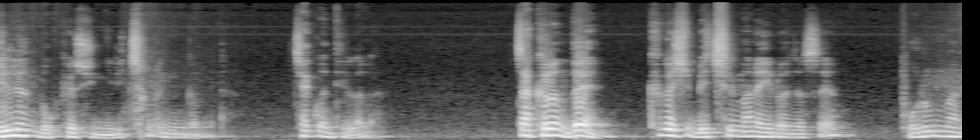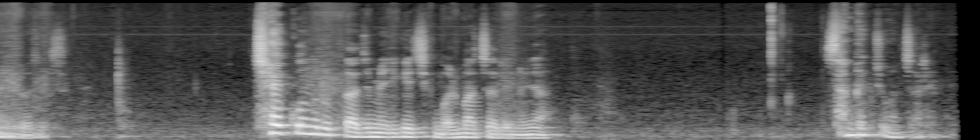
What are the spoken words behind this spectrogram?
1년 목표 수익률이 천억인 겁니다. 채권 딜러가. 자, 그런데 그것이 며칠 만에 이루어졌어요? 보름 만에 이루어졌어요. 채권으로 따지면 이게 지금 얼마짜리느냐? 300조 원짜리입니다.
